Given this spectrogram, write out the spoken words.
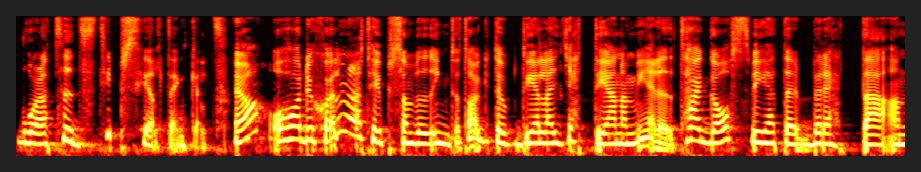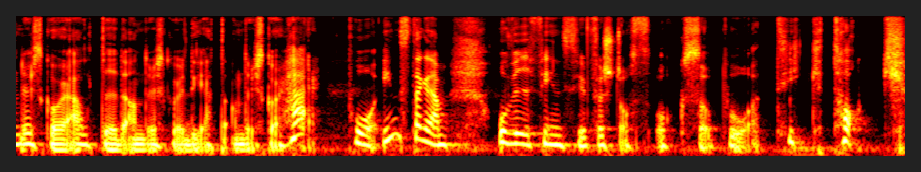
våra tidstips helt enkelt. Ja, och har du själv några tips som vi inte tagit upp, dela jättegärna med dig. Tagga oss, vi heter berätta underscore alltid underscore det underscore här på Instagram. Och vi finns ju förstås också på TikTok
